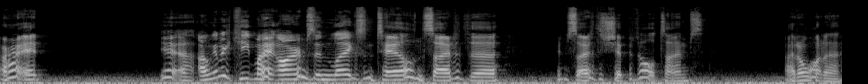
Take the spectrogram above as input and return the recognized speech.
all right. Yeah, I'm gonna keep my arms and legs and tail inside of the inside of the ship at all times. I don't want to.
